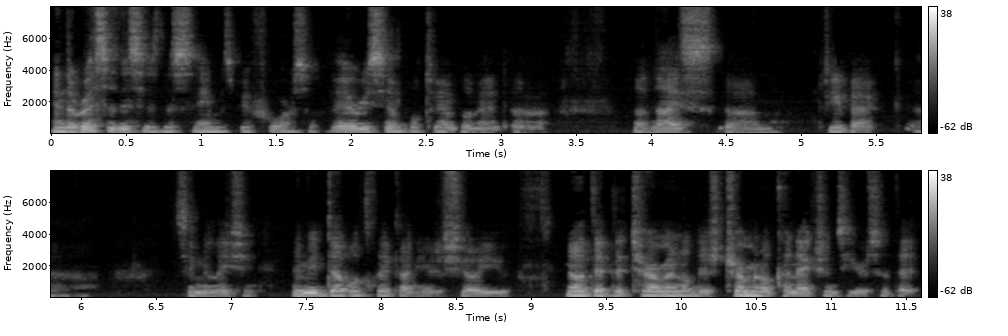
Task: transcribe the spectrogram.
And the rest of this is the same as before, so very simple to implement a, a nice um, feedback uh, simulation. Let me double click on here to show you. Note that the terminal, there's terminal connections here so that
